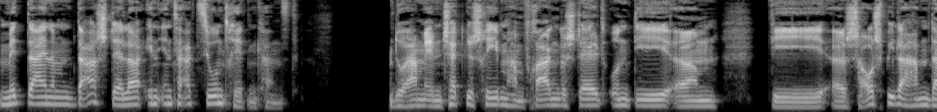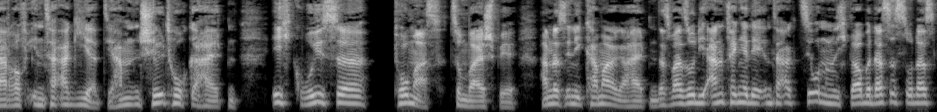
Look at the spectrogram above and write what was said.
mit deinem Darsteller in Interaktion treten kannst. Du haben im Chat geschrieben, haben Fragen gestellt und die ähm, die äh, Schauspieler haben darauf interagiert. Die haben ein Schild hochgehalten. Ich grüße Thomas zum Beispiel, haben das in die Kamera gehalten. Das war so die Anfänge der Interaktion und ich glaube, das ist so das,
